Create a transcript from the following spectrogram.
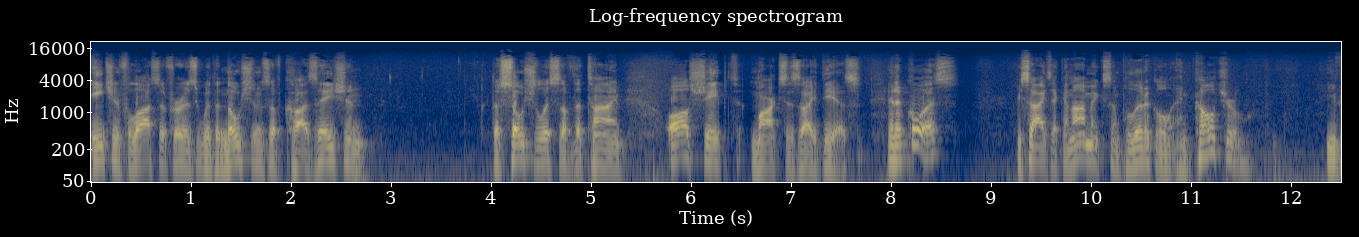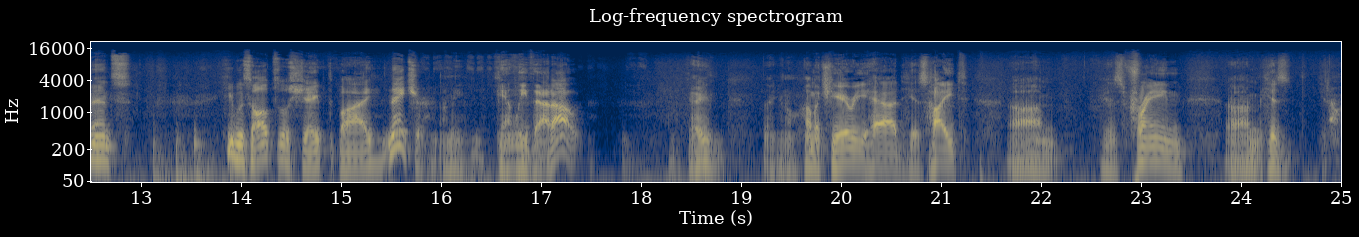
ancient philosophers with the notions of causation, the socialists of the time, all shaped Marx's ideas. And of course, besides economics and political and cultural events, he was also shaped by nature. I mean, you can't leave that out. Okay, you know how much hair he had, his height, um, his frame, um, his you know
